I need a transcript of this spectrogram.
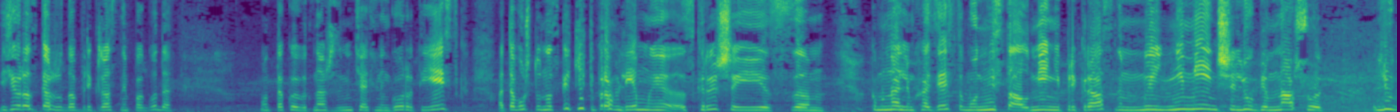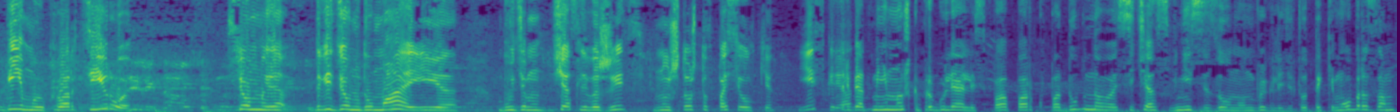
еще раз скажу, да, прекрасная погода. Вот такой вот наш замечательный город Ейск. От того, что у нас какие-то проблемы с крышей и с эм, коммунальным хозяйством, он не стал менее прекрасным. Мы не меньше любим нашу любимую квартиру. Все мы доведем до ума и будем счастливо жить. Ну и что, что в поселке. Есть рядом. Ребят, мы немножко прогулялись по парку Подубного. Сейчас вне сезона он выглядит вот таким образом.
